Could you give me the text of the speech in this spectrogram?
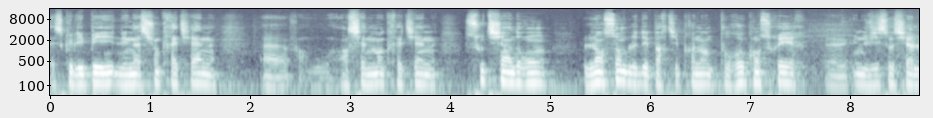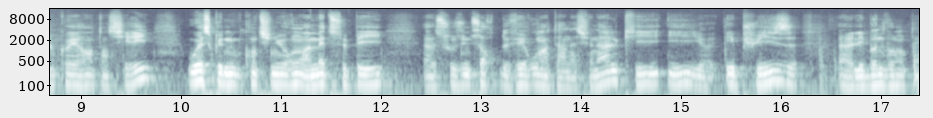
est-ce que les pays, les nations chrétiennes, ou anciennement chrétiennes, soutiendront l'ensemble des parties prenantes pour reconstruire une vie sociale cohérente en Syrie, ou est-ce que nous continuerons à mettre ce pays sous une sorte de verrou international qui y euh, épuise euh, les bonnes volontés.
